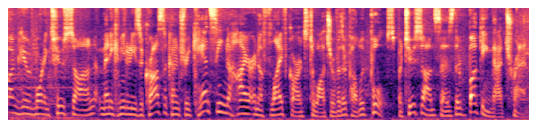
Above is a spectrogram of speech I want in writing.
Good morning, Tucson. Many communities across the country can't seem to hire enough lifeguards to watch over their public pools, but Tucson says they're bucking that trend.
